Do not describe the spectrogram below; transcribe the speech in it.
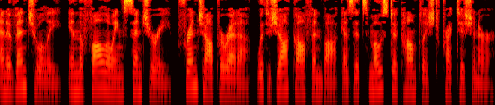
and eventually, in the following century, French operetta, with Jacques Offenbach as its most accomplished practitioner.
